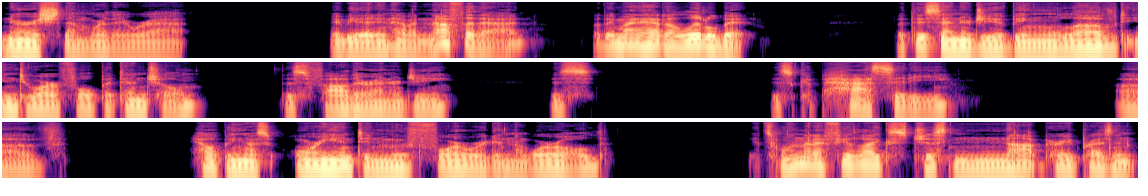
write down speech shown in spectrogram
nourished them where they were at. Maybe they didn't have enough of that, but they might have had a little bit. But this energy of being loved into our full potential, this father energy, this, this capacity of helping us orient and move forward in the world, it's one that I feel like's just not very present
